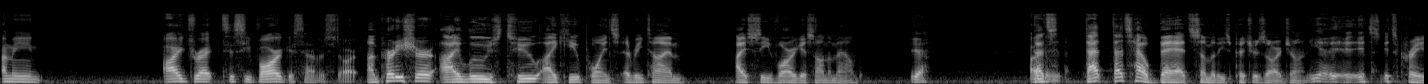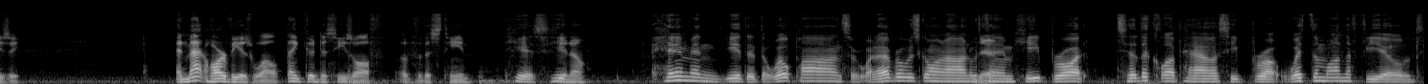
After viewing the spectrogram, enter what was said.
I mean, I dread to see Vargas have a start. I'm pretty sure I lose two IQ points every time I see Vargas on the mound. Yeah. I That's think- that. That's how bad some of these pitchers are, John. Yeah, it's it's crazy. And Matt Harvey as well. Thank goodness he's off of this team. he is. He, you know, him and either the Wilpons or whatever was going on with Yeah. him, he brought to the clubhouse. He brought with him on the field.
